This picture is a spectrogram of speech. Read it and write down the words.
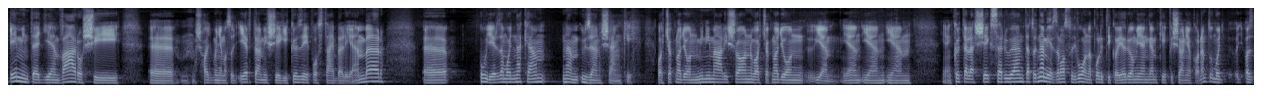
én, mint egy ilyen városi, most hagyd mondjam azt, hogy értelmiségi középosztálybeli ember, úgy érzem, hogy nekem nem üzen senki vagy csak nagyon minimálisan, vagy csak nagyon ilyen, ilyen, ilyen, ilyen ilyen kötelességszerűen, tehát hogy nem érzem azt, hogy volna politikai erő, ami engem képviselni akar. Nem tudom, hogy, hogy az,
